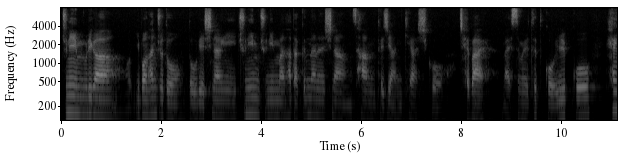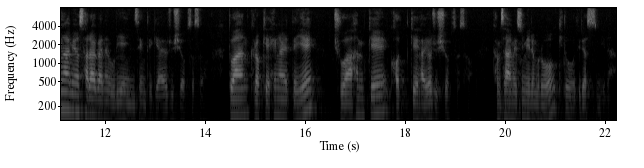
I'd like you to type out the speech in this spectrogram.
주님, 우리가 이번 한 주도 또 우리의 신앙이 주님, 주님만 하다 끝나는 신앙 삶 되지 않게 하시고 제발 말씀을 듣고 읽고 행하며 살아가는 우리의 인생 되게 하여 주시옵소서. 또한 그렇게 행할 때에 주와 함께 걷게 하여 주시옵소서. 감사함의 수 이름으로 기도드렸습니다.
